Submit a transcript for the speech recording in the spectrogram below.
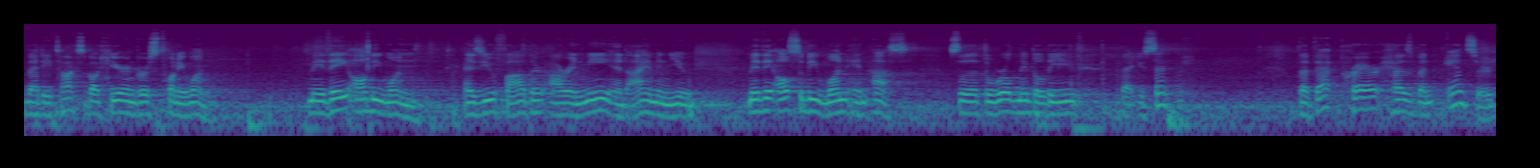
that he talks about here in verse 21. May they all be one, as you, Father, are in me and I am in you. May they also be one in us, so that the world may believe that you sent me. That that prayer has been answered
